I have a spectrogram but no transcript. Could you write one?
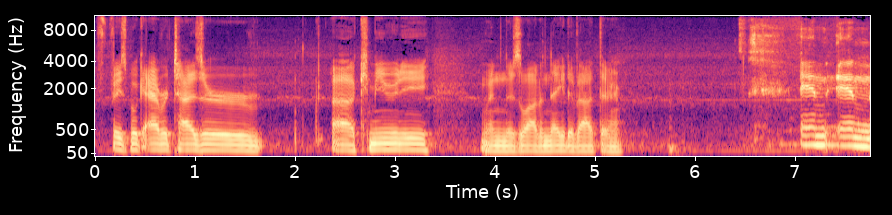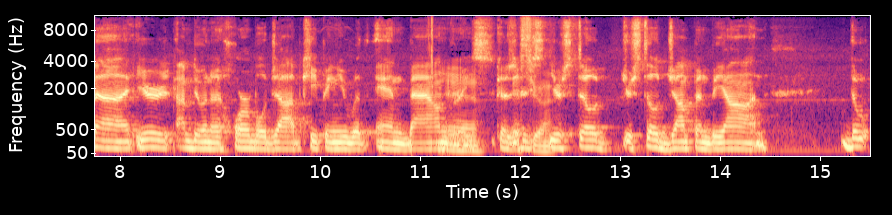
Facebook advertiser uh, community when there's a lot of negative out there. And and uh, you're I'm doing a horrible job keeping you within boundaries because yeah. yes, you're, you you're still you're still jumping beyond the.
